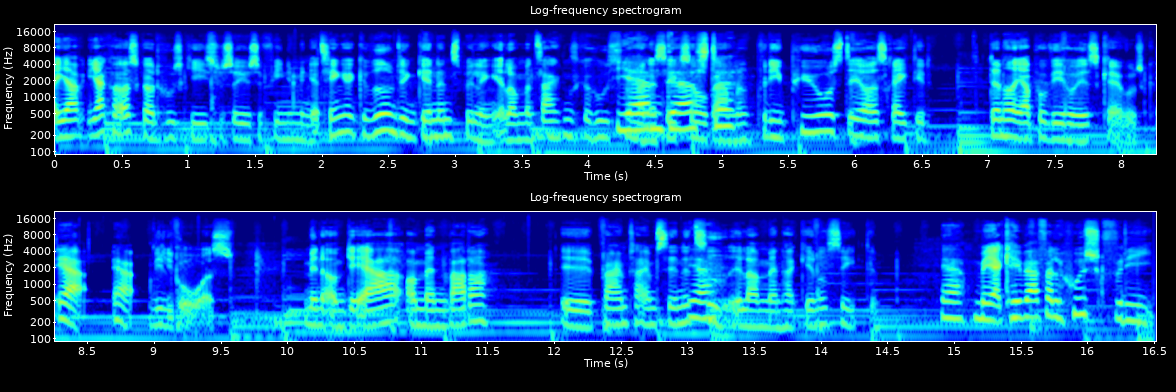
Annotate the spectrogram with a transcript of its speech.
Og jeg, jeg kan også godt huske Jesus og Josefine, men jeg tænker, jeg kan vide, om det er en genindspilling, eller om man sagtens skal huske, Ja, når man er men det er seks også år det. gammel. Fordi Pyrus, det er også rigtigt. Den havde jeg på VHS, kan jeg huske. Ja, ja. Vildt god også. Men om det er, om man var der øh, primetime sendetid, ja. eller om man har genudset det. Ja, men jeg kan i hvert fald huske, fordi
